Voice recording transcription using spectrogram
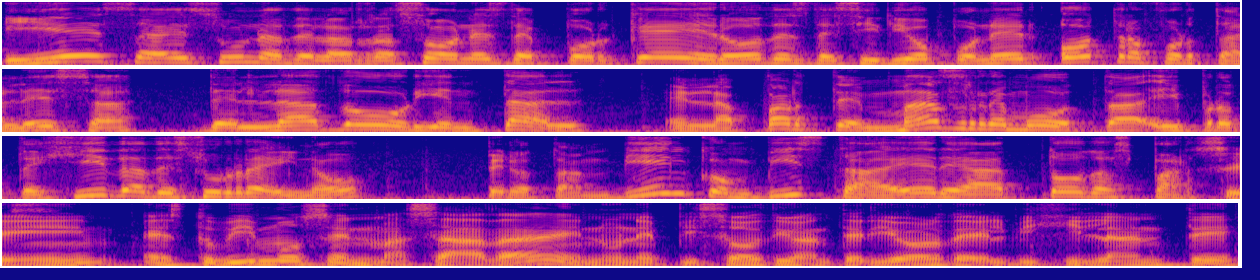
Y esa es una de las razones de por qué Herodes decidió poner otra fortaleza del lado oriental, en la parte más remota y protegida de su reino, pero también con vista aérea a todas partes. Sí, estuvimos en Masada en un episodio anterior de El Vigilante.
